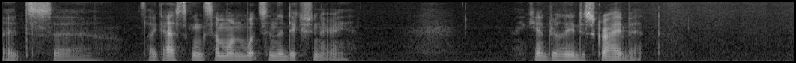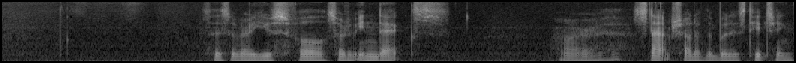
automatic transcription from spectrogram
It's, uh, it's like asking someone what's in the dictionary. You can't really describe it. So it's a very useful sort of index or snapshot of the Buddha's teaching.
